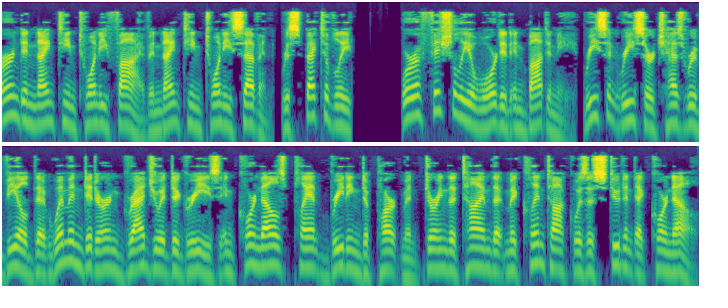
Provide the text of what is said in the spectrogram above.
earned in 1925 and 1927, respectively were officially awarded in botany. Recent research has revealed that women did earn graduate degrees in Cornell's plant breeding department during the time that McClintock was a student at Cornell.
